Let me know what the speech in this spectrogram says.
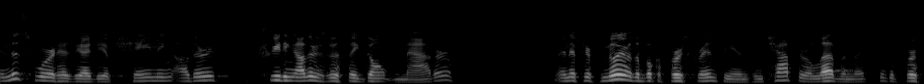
And this word has the idea of shaming others, treating others as if they don't matter. And if you're familiar with the book of 1 Corinthians, in chapter 11, I think it's verse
